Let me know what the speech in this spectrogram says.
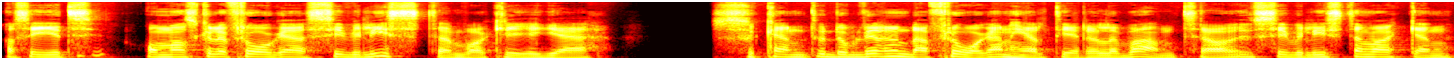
alltså ett, om man skulle fråga civilisten vad krig är, så kan, då blir den där frågan helt irrelevant. Ja, civilisten varken,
